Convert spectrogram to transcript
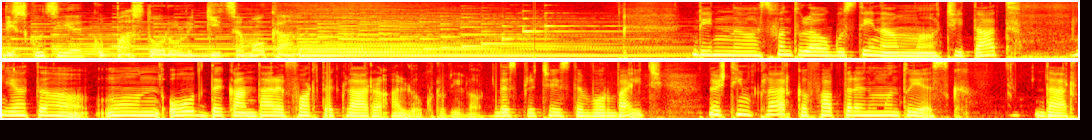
Discuție cu pastorul Ghiță Mocan. Din uh, Sfântul Augustin am uh, citat iată, un, o decantare foarte clară a lucrurilor. Despre ce este vorba aici? Noi știm clar că faptele nu mântuiesc, dar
